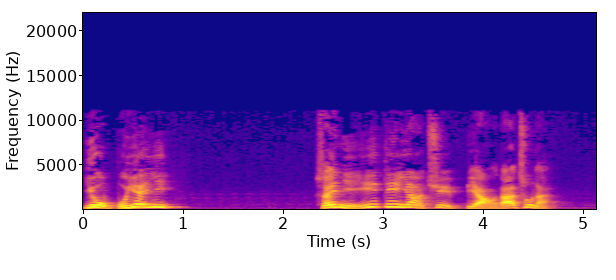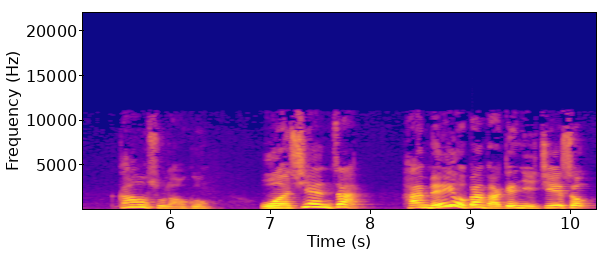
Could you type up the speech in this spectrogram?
又不愿意，所以你一定要去表达出来，告诉老公，我现在还没有办法跟你接受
